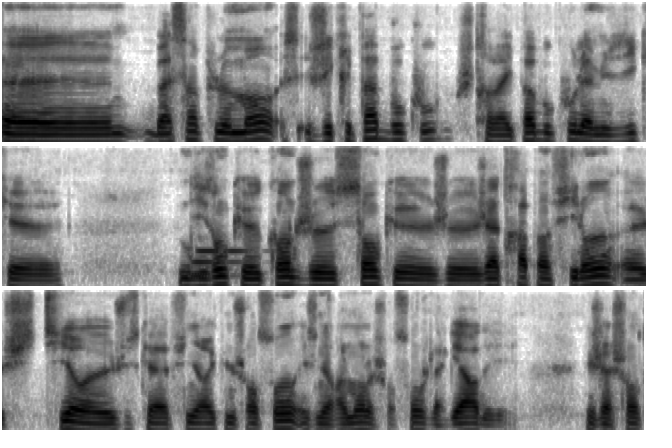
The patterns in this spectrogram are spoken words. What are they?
euh, bah simplement, j'écris pas beaucoup, je travaille pas beaucoup la musique. Disons que quand je sens que j'attrape un filon, euh, je tire euh, jusqu'à finir avec une chanson et généralement la chanson je la garde et, je la chante.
